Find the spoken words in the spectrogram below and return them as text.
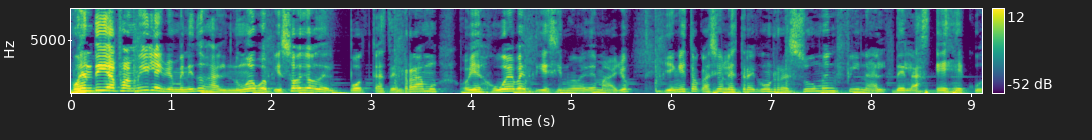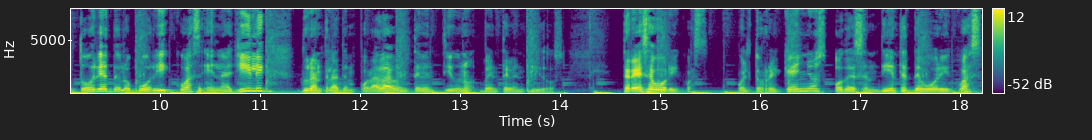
Buen día familia y bienvenidos al nuevo episodio del podcast del ramo. Hoy es jueves 19 de mayo y en esta ocasión les traigo un resumen final de las ejecutorias de los boricuas en la G-League durante la temporada 2021-2022. 13 boricuas, puertorriqueños o descendientes de boricuas,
